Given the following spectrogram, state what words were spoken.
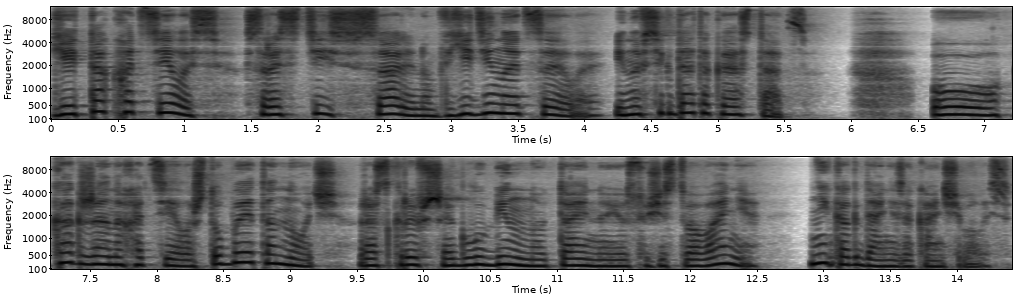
Ей так хотелось срастись с Алином в единое целое и навсегда так и остаться. О, как же она хотела, чтобы эта ночь, раскрывшая глубинную тайну ее существования, никогда не заканчивалась.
